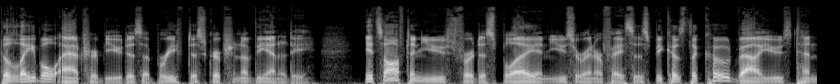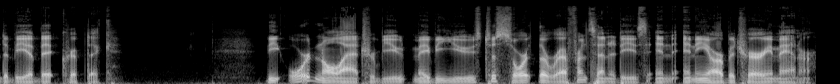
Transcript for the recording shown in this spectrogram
The label attribute is a brief description of the entity. It's often used for display and user interfaces because the code values tend to be a bit cryptic. The ordinal attribute may be used to sort the reference entities in any arbitrary manner.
